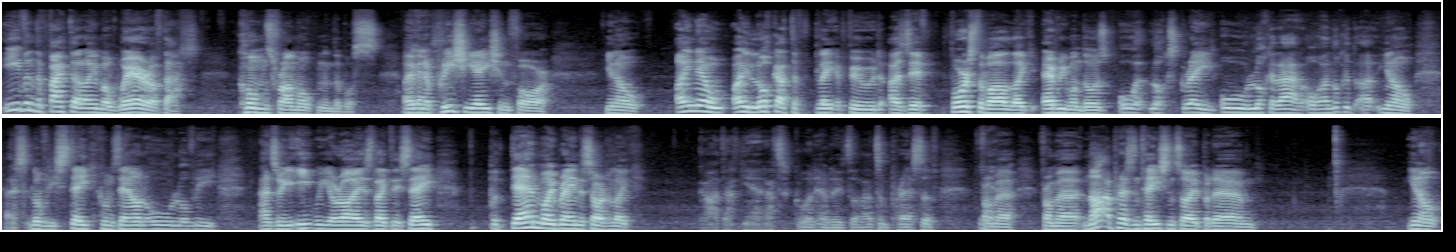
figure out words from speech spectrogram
even the fact that I'm aware of that comes from opening the bus. I have an appreciation for, you know, I know I look at the plate of food as if first of all, like everyone does, oh it looks great. Oh look at that. Oh look at that. You know, a lovely steak comes down. Oh lovely, and so you eat with your eyes, like they say. But then my brain is sort of like, God, that yeah, that's good. How done. That's impressive. From a from a not a presentation side, but um, you know,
